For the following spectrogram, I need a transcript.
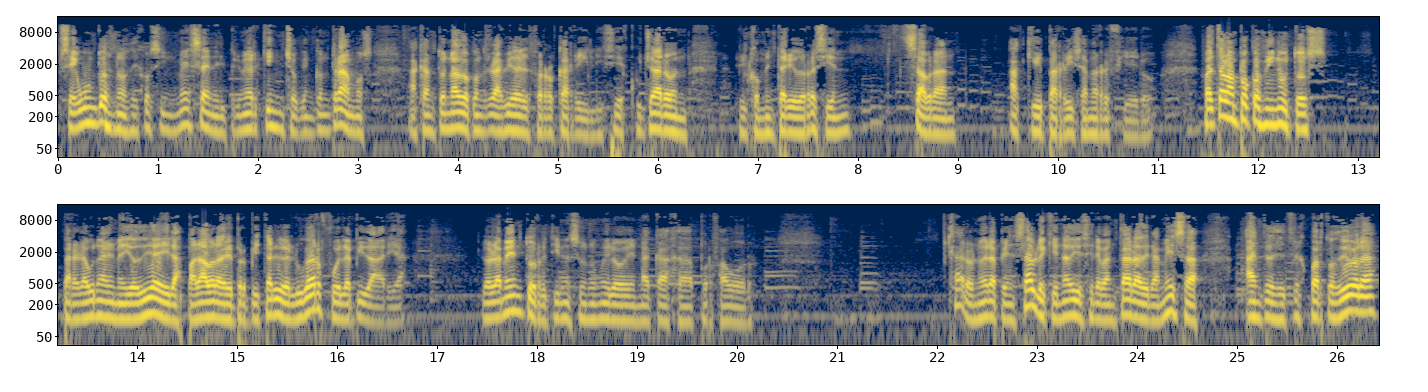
segundos nos dejó sin mesa en el primer quincho que encontramos, acantonado contra las vías del ferrocarril. Y si escucharon el comentario de recién, sabrán a qué parrilla me refiero. Faltaban pocos minutos para la una del mediodía y las palabras del propietario del lugar fue lapidaria. Lo lamento, retiene su número en la caja, por favor. Claro, no era pensable que nadie se levantara de la mesa antes de tres cuartos de hora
